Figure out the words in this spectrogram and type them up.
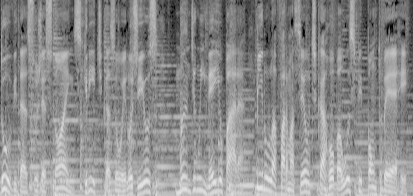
Dúvidas, sugestões, críticas ou elogios, mande um e-mail para pílulafarmacêutica.usp.br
